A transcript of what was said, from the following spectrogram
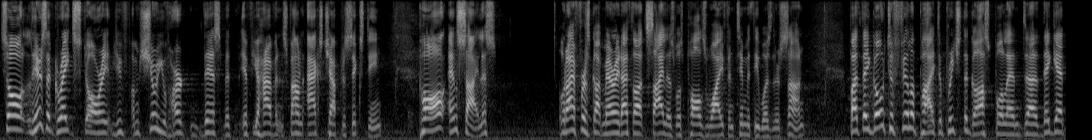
So here's a great story. You've, I'm sure you've heard this, but if you haven't, it's found Acts chapter 16. Paul and Silas when I first got married, I thought Silas was Paul's wife and Timothy was their son. But they go to Philippi to preach the gospel and uh, they get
